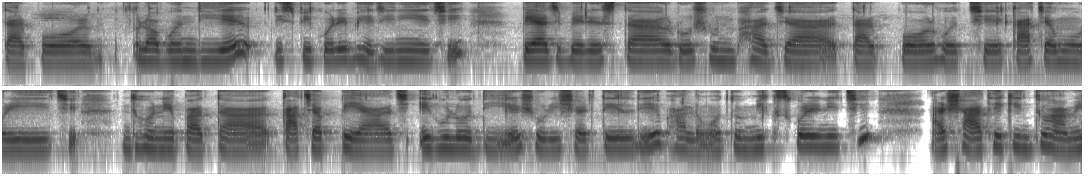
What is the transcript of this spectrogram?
তারপর লবণ দিয়ে ক্রিস্পি করে ভেজে নিয়েছি। পেঁয়াজ বেরেস্তা, রসুন ভাজা, তারপর হচ্ছে কাঁচামরিচ, ধনে পাতা, কাঁচা পেঁয়াজ, এগুলো দিয়ে সরিষার তেল দিয়ে ভালো মতো মিক্স করে নিচ্ছি। আর সাথে কিন্তু আমি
